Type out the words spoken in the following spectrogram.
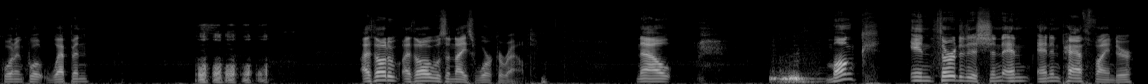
quote unquote weapon. I thought it, I thought it was a nice workaround. Now, monk in third edition and and in Pathfinder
